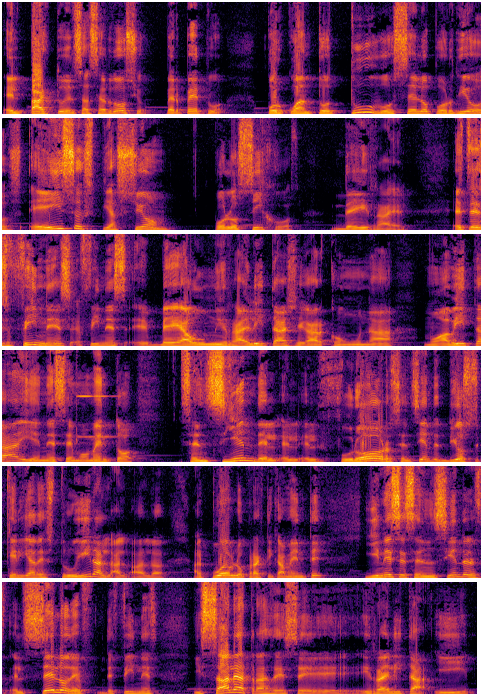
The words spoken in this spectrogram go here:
el pacto del sacerdocio perpetuo, por cuanto tuvo celo por Dios e hizo expiación por los hijos de Israel. Este es Fines. Fines eh, ve a un israelita llegar con una moabita y en ese momento se enciende el, furor, se enciende. Dios quería destruir al, pueblo prácticamente y en ese se enciende el, celo de, Fines y sale atrás de ese israelita y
